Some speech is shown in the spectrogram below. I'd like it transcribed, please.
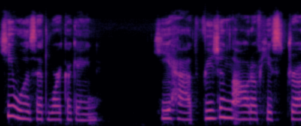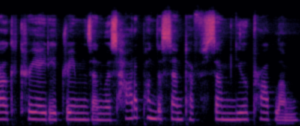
He was at work again. He had risen out of his drug-created dreams and was hot upon the scent of some new problem.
